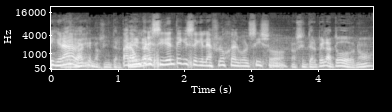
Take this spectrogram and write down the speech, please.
Es grave. que nos interpela. Para un presidente que dice que le afloja el bolsillo. nos interpela todo, ¿no?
